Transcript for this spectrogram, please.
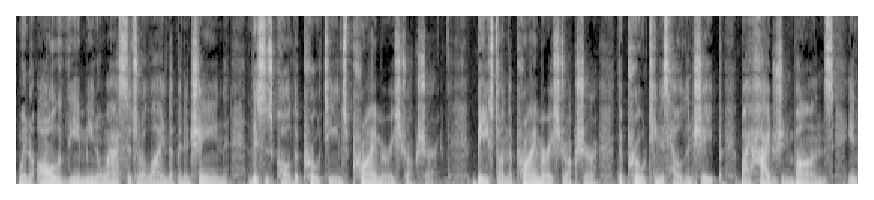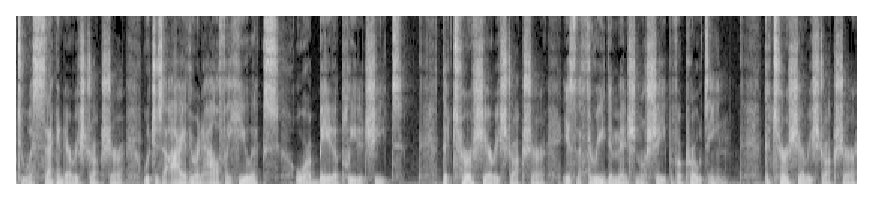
When all of the amino acids are lined up in a chain, this is called the protein's primary structure. Based on the primary structure, the protein is held in shape by hydrogen bonds into a secondary structure, which is either an alpha helix or a beta pleated sheet. The tertiary structure is the three dimensional shape of a protein. The tertiary structure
